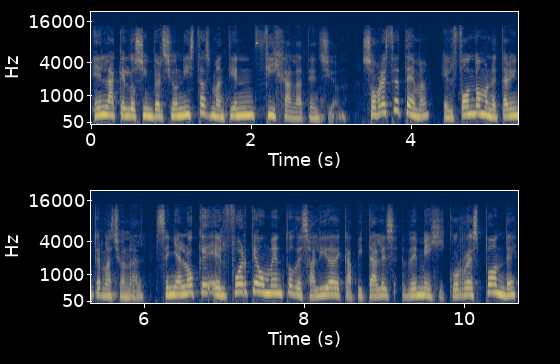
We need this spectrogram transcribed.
en la que los inversionistas mantienen fija la atención. Sobre este tema, el Fondo Monetario Internacional señaló que el fuerte aumento de salida de capitales de México responde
